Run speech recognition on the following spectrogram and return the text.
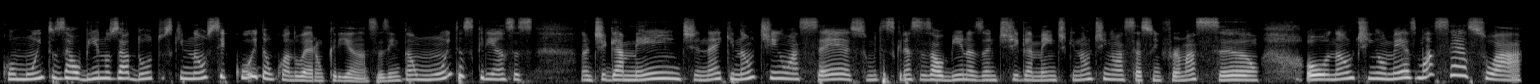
com muitos albinos adultos que não se cuidam quando eram crianças. Então, muitas crianças antigamente, né, que não tinham acesso, muitas crianças albinas antigamente que não tinham acesso à informação ou não tinham mesmo acesso à,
